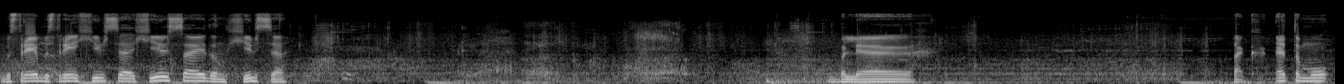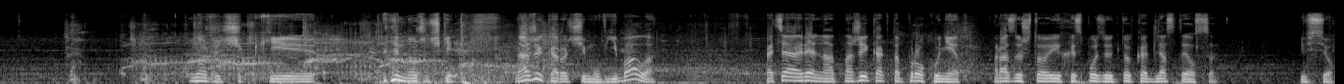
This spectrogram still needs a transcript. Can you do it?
Быстрее, быстрее, хилься, хилься, Эйден, хилься. Бля. Так, этому ножички... Ножички. Ножи, короче, ему въебало. Хотя, реально, от ножей как-то проку нет. Разве что их используют только для стелса. И все.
